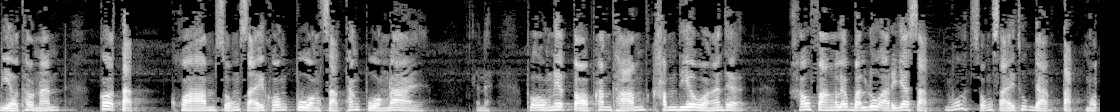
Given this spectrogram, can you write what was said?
เดียวเท่านั้น ก็ตัดความสงสัยของปวงสัตว์ทั้งปวงได้ พระองค์เนี่ยตอบคำถามคำเดียวว่างั้นเถอะเขาฟังแล้วบรรลุอริยสัจสงสัยทุกอย่างตัดหมด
